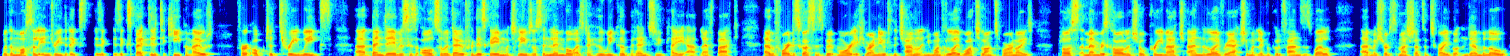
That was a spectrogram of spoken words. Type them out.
with a muscle injury that is, is expected to keep him out for up to three weeks. Uh, ben Davies is also a doubt for this game, which leaves us in limbo as to who we could potentially play at left back. Uh, before I discuss this a bit more, if you are new to the channel and you want a live watch along tomorrow night, plus a members call and show pre match and a live reaction with Liverpool fans as well, uh, make sure to smash that subscribe button down below.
